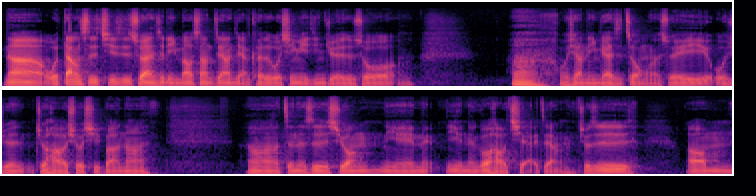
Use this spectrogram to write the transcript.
那我当时其实虽然是礼貌上这样讲，可是我心里已经觉得说。啊，我想你应该是中了，所以我觉得就好好休息吧。那啊，真的是希望你也能也能够好起来。这样就是，嗯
